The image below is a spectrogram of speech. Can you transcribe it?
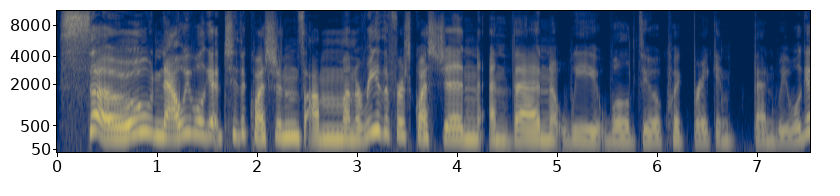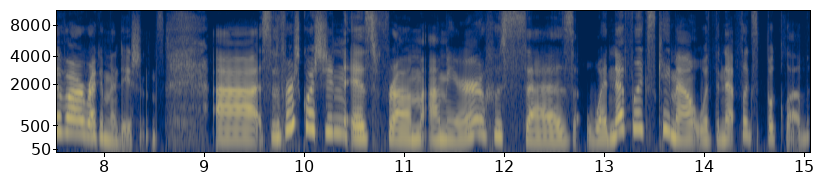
so now we will get to the questions. I'm going to read the first question and then we will do a quick break and then we will give our recommendations. Uh, so the first question is from Amir, who says, "When Netflix came out with the Netflix book club,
